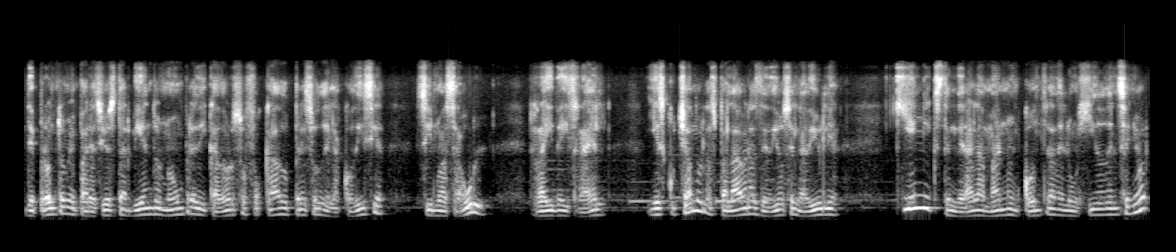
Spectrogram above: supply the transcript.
De pronto me pareció estar viendo no a un predicador sofocado preso de la codicia, sino a Saúl, rey de Israel, y escuchando las palabras de Dios en la Biblia, ¿quién extenderá la mano en contra del ungido del Señor?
